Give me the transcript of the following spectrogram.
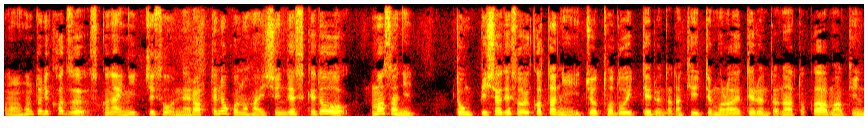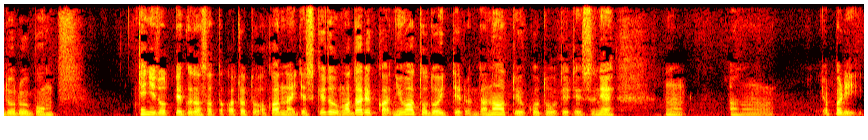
あの、本当に数少ないニッチ層を狙ってのこの配信ですけど、まさにドンピシャでそういう方に一応届いてるんだな、聞いてもらえてるんだなとか、まあ、Kindle 本手に取ってくださったかちょっとわかんないですけど、まあ、誰かには届いてるんだなということでですね、うん、あの、やっぱり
